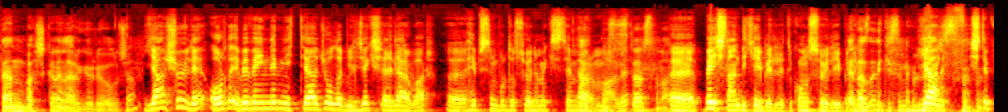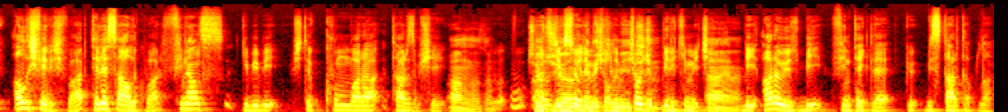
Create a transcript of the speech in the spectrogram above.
marketten başka neler görüyor olacağım? Ya şöyle orada ebeveynlerin ihtiyacı olabilecek şeyler var. E, hepsini burada söylemek istemiyorum Ha, abi. istersen abi. E, beş tane dikey belirledik onu en söyleyebilirim. azından ikisini biliyoruz. Yani işte alışveriş var, telesağlık var, finans gibi bir işte kumbara tarzı bir şey. Anladım. Azıcık Çocuğun söylemiş birikimi olayım. için- Çocuk birikimi için. Aynen. Bir arayüz, bir fintechle, bir startupla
